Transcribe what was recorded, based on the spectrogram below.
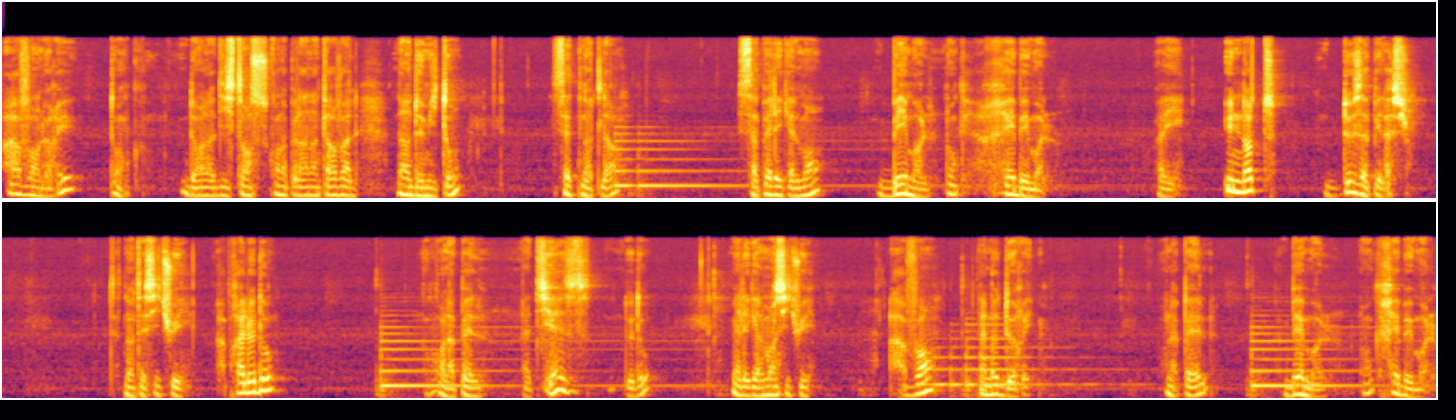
avant le Ré, donc dans la distance qu'on appelle un intervalle d'un demi-ton. Cette note-là s'appelle également bémol, donc Ré bémol. Vous voyez, une note, deux appellations. Cette note est située après le Do, donc on l'appelle la dièse de Do, mais elle est également située avant la note de Ré. On appelle bémol, donc Ré bémol.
